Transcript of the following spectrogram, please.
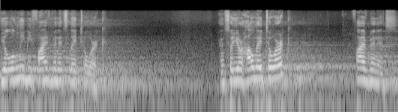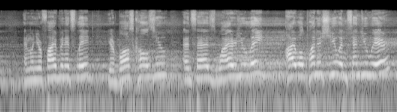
You'll only be five minutes late to work. And so you're how late to work? Five minutes. And when you're five minutes late, your boss calls you and says, Why are you late? I will punish you and send you where?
